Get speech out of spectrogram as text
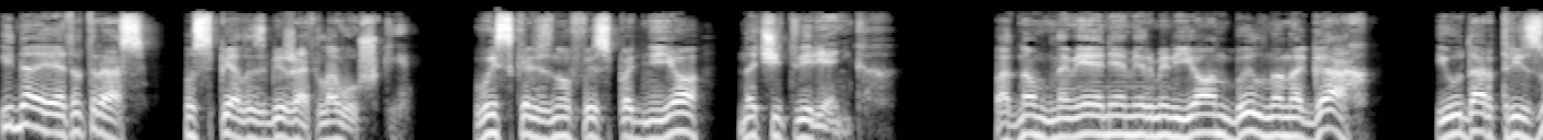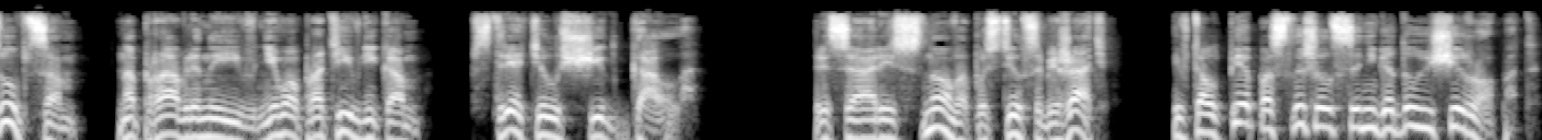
и на этот раз успел избежать ловушки, выскользнув из-под нее на четвереньках. В одно мгновение Мирмильон был на ногах, и удар трезубцем направленный в него противником, встретил щит Галла. Рицарий снова пустился бежать, и в толпе послышался негодующий ропот.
